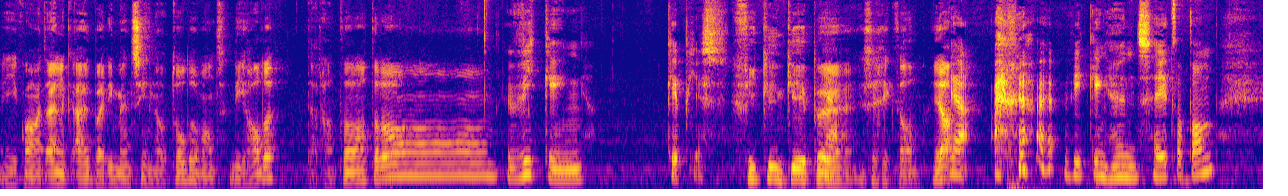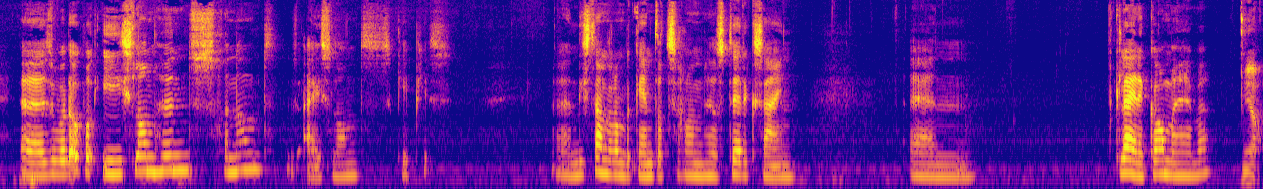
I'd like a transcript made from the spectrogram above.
En je kwam uiteindelijk uit bij die mensen in Nootodden, want die hadden... Viking kipjes. Vikingkippen, Ja. zeg ik dan. Ja. Ja, Viking huns heet dat dan. Eh, ze worden ook wel IJsland huns genoemd. Dus IJsland kipjes. En die staan erom bekend dat ze gewoon heel sterk zijn. En kleine kammen hebben. Ja.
